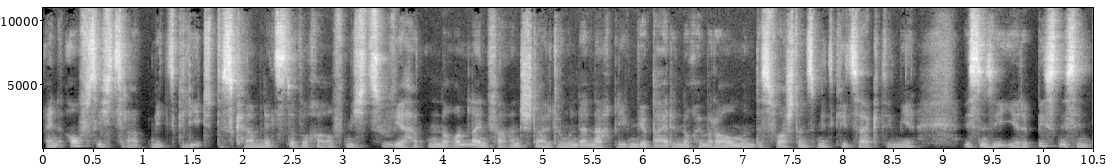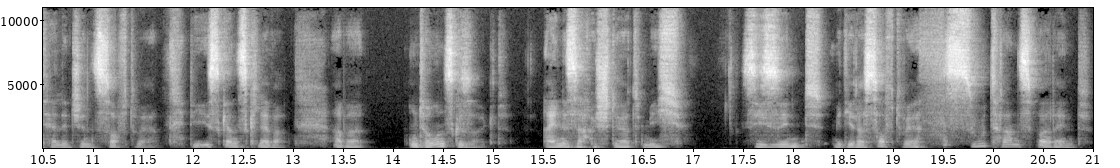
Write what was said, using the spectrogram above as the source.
ein Aufsichtsratmitglied, das kam letzte Woche auf mich zu. Wir hatten eine Online-Veranstaltung und danach blieben wir beide noch im Raum und das Vorstandsmitglied sagte mir, wissen Sie, Ihre Business Intelligence Software, die ist ganz clever. Aber unter uns gesagt, eine Sache stört mich. Sie sind mit Ihrer Software zu transparent.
